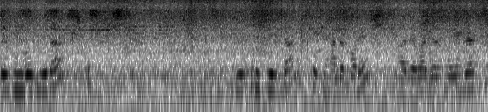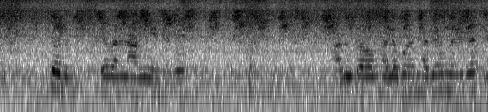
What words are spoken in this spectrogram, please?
দেখুন বন্ধুরা যুক্তি ফুলটা খুব ভালো করে ভাজা ভাজা হয়ে গেছে। চলুন এবার নামিয়ে নেব। আলুটাও ভালো করে ভাজা হয়ে গেছে,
